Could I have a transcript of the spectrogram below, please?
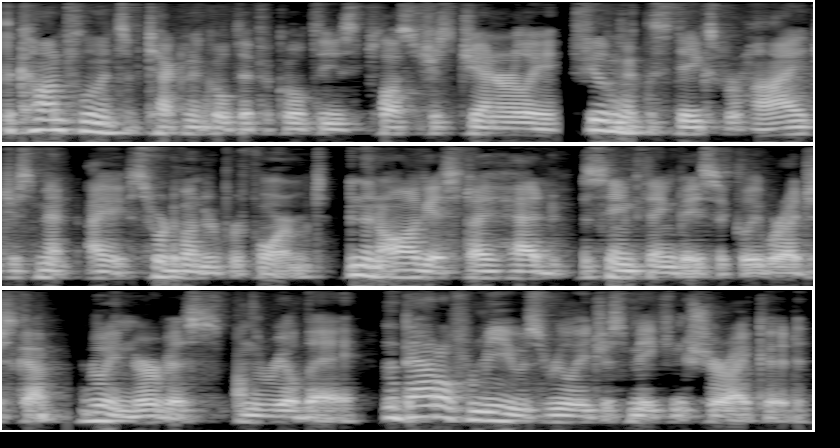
The confluence of technical difficulties plus just generally feeling like the stakes were high just meant I sort of underperformed. And then August, I had the same thing basically where I just got really nervous on the real day. The battle for me was really just making sure I could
